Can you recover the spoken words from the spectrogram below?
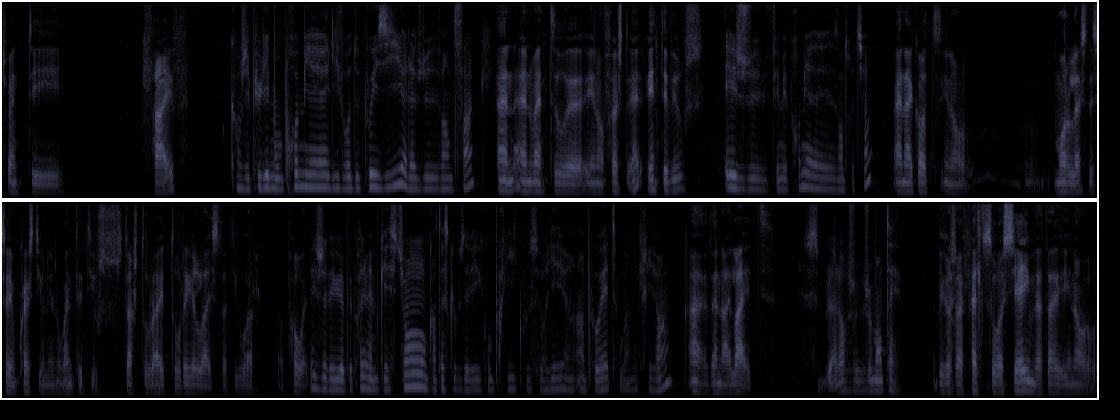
22, five, Quand j'ai publié mon premier livre de poésie à l'âge de 25, and and went to uh, you know first i- interviews, et je fais mes premiers entretiens, and I got you know more or less the same question. You know, when did you start to write to realize that you are a poet? et j'avais eu à peu près les mêmes questions. Quand est-ce que vous avez compris que vous seriez un, un poète ou un écrivain? Uh, then I lied Alors je, je mentais. Because I felt so ashamed that I you know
